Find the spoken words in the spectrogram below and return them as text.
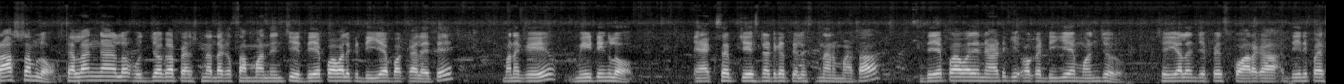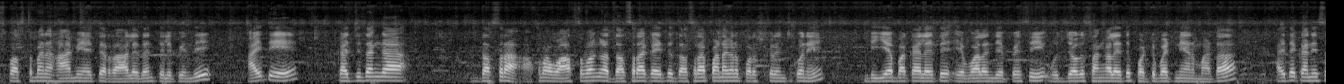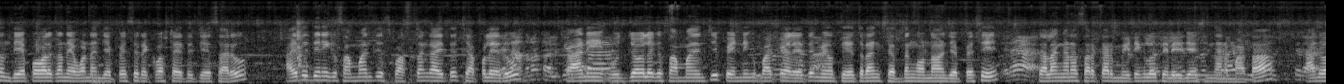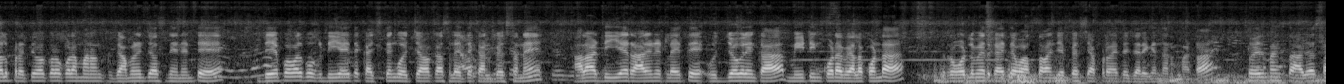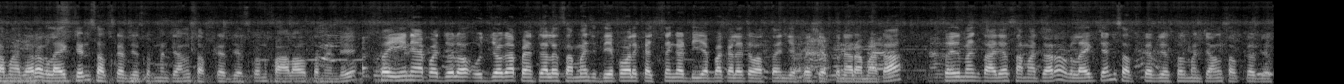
రాష్ట్రంలో తెలంగాణలో ఉద్యోగ పెన్షనర్లకు సంబంధించి దీపావళికి డిఏ బకాయిలు అయితే మనకి మీటింగ్లో యాక్సెప్ట్ చేసినట్టుగా తెలుస్తుందన్నమాట. దీపావళి నాటికి ఒక డిఏ మంజూరు చేయాలని చెప్పేసి కోరగా దీనిపై స్పష్టమైన హామీ అయితే రాలేదని తెలిపింది. అయితే ఖచ్చితంగా దసరా అసలు వాస్తవంగా దసరాకు అయితే దసరా పండుగను పురస్కరించుకొని డిఏ బకాయిలు అయితే ఇవ్వాలని చెప్పేసి ఉద్యోగ సంఘాలు అయితే పట్టుబట్టినాయి అనమాట అయితే కనీసం దీపావళి కన్నా ఇవ్వండి అని చెప్పేసి రిక్వెస్ట్ అయితే చేశారు. అయితే దీనికి సంబంధించి స్పష్టంగా అయితే చెప్పలేదు. కానీ ఉద్యోగులకు సంబంధించి పెండింగ్ బకాయిలు అయితే మేము తీర్చడానికి సిద్ధంగా ఉన్నామని చెప్పేసి తెలంగాణ సర్కార్ మీటింగ్లో తెలియజేసింది అనమాట అందువల్ల ప్రతి ఒక్కరు కూడా మనం గమనించాల్సింది ఏంటంటే దీపావళికి ఒక డిఏ అయితే ఖచ్చితంగా వచ్చే అవకాశాలు అయితే కనిపిస్తున్నాయి. అలా డిఏ రాలేనట్లయితే ఉద్యోగులు ఇంకా మీటింగ్ కూడా వెళ్ళకుండా రోడ్ల మీదకి అయితే వస్తామని చెప్పేసి చెప్పడం అయితే జరిగిందనమాట. సో ఇది మనకి తాజా సమాచారం. ఒక లైక్ చేయండి సబ్స్క్రైబ్ చేసుకుని మన ఛానల్ సబ్స్క్రైబ్ చేసుకొని ఫాలో అవుతానండి. సో ఈ నేపథ్యంలో ఉద్యోగ పెన్షన్లకు సంబంధించి దీపావళి ఖచ్చితంగా డిఎబ్బకాలు అయితే వస్తాయని చెప్పేసి చెప్తున్నారన్నమాట. సో ఇది మనకి తాజా సమాచారం. ఒక లైక్ చేయండి సబ్స్క్రైబ్ చేసుకొని మన ఛానల్ సబ్స్క్రైబ్ చేసుకోండి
